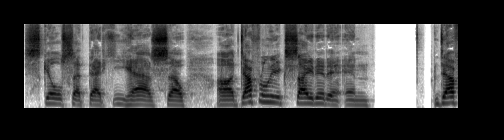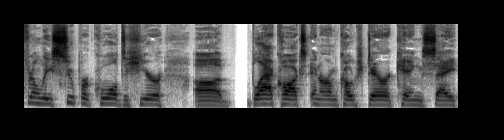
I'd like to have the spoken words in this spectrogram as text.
skill set that he has. So, uh, definitely excited and, and definitely super cool to hear uh, Blackhawks interim coach Derek King say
